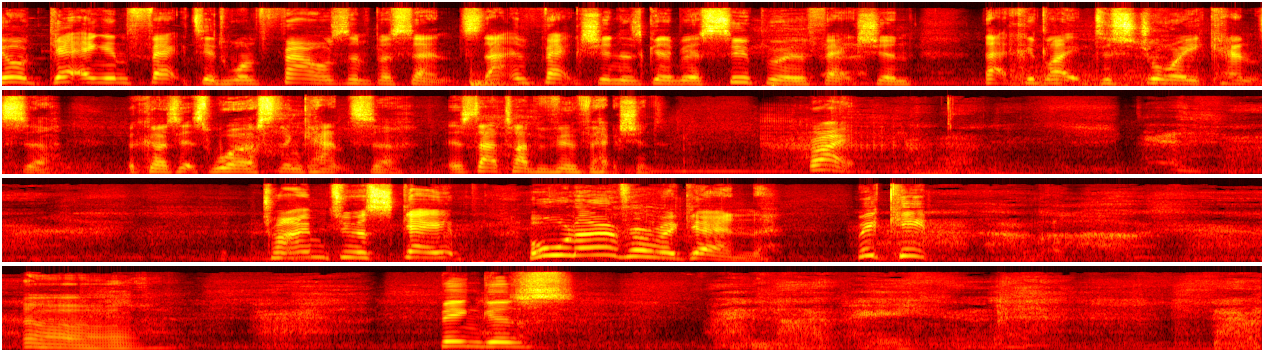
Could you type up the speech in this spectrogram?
You're getting infected 1000%. That infection is going to be a super infection that could, like, destroy cancer because it's worse than cancer. It's that type of infection. Right. Trying to escape all over again. We keep. Oh. Fingers. I'm not a patient. I'm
